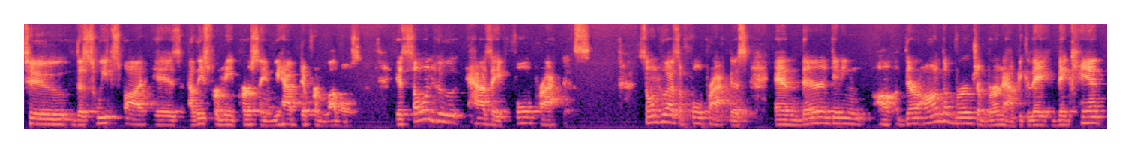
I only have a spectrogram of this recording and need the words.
To the sweet spot is at least for me personally we have different levels. Is someone who has a full practice someone who has a full practice and they're getting uh, they're on the verge of burnout because they they can't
